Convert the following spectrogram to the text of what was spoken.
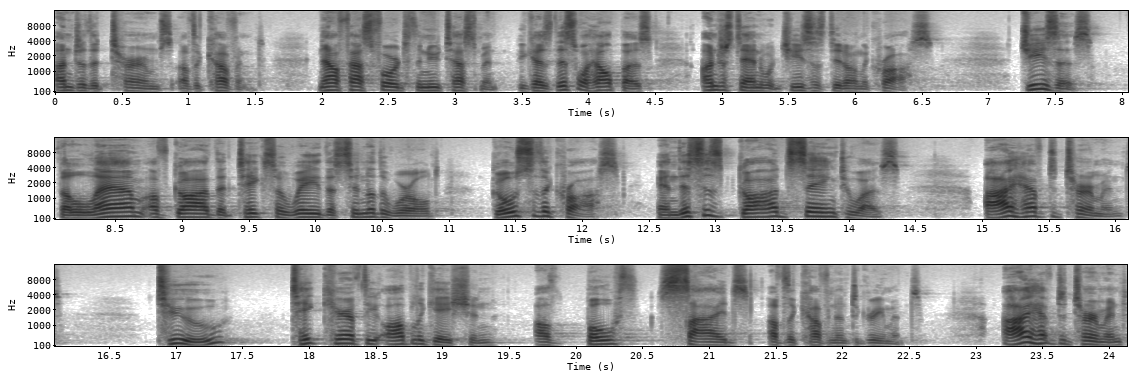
under the terms of the covenant. Now, fast forward to the New Testament, because this will help us understand what Jesus did on the cross. Jesus, the Lamb of God that takes away the sin of the world, goes to the cross, and this is God saying to us, I have determined to take care of the obligation of both sides of the covenant agreement. I have determined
